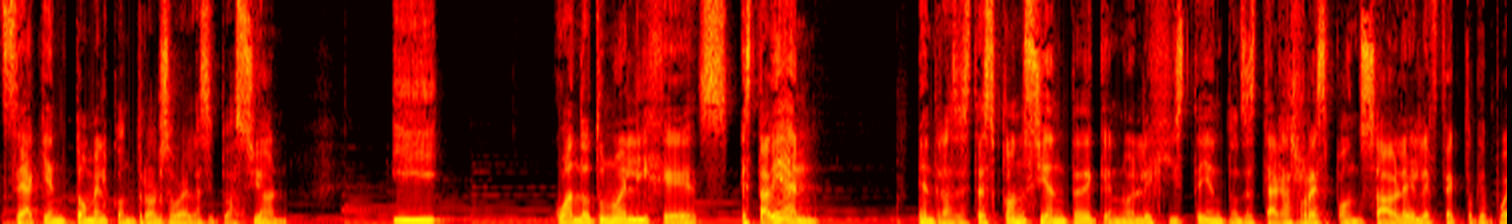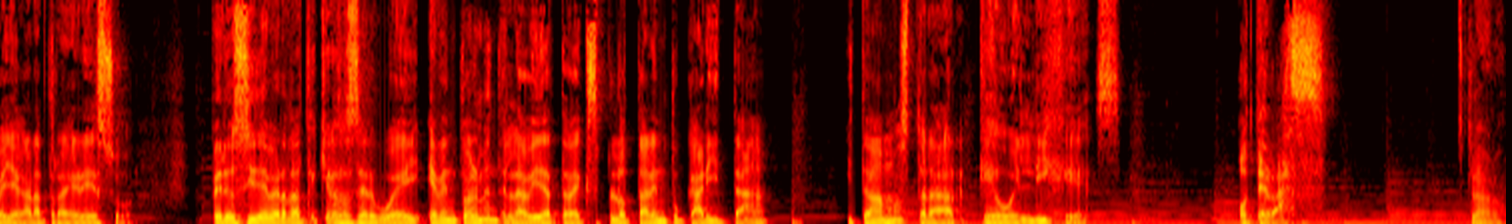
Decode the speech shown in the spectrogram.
sea quien tome el control sobre la situación. Y cuando tú no eliges, está bien. mientras estés consciente de que no elegiste y entonces te hagas responsable del efecto que puede llegar a traer eso. Pero si de verdad te quieres hacer güey, eventualmente la vida te va a explotar en tu carita y te va a mostrar que o eliges o te vas. Claro.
